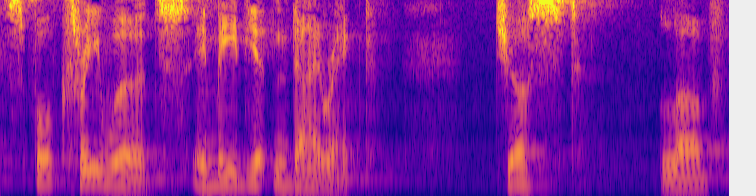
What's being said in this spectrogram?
spoke three words, immediate and direct just love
